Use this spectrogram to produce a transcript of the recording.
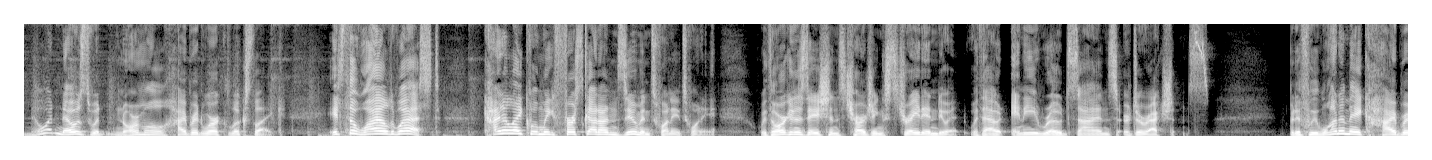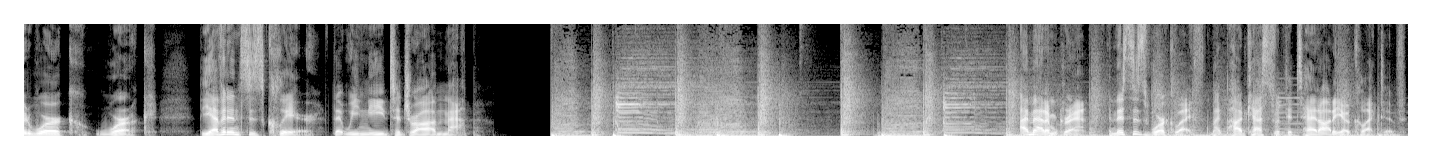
no one knows what normal hybrid work looks like. It's the Wild West, kind of like when we first got on Zoom in 2020, with organizations charging straight into it without any road signs or directions. But if we want to make hybrid work work, the evidence is clear that we need to draw a map. I'm Adam Grant, and this is Work Life, my podcast with the TED Audio Collective.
